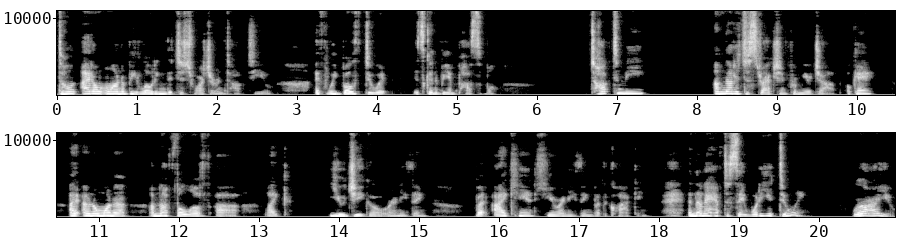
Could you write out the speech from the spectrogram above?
don't, I don't want to be loading the dishwasher and talk to you. If we both do it, it's going to be impossible. Talk to me. I'm not a distraction from your job, okay? I, I don't want to, I'm not full of, uh, like, Ujigo or anything, but I can't hear anything but the clacking. And then I have to say, what are you doing? Where are you?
